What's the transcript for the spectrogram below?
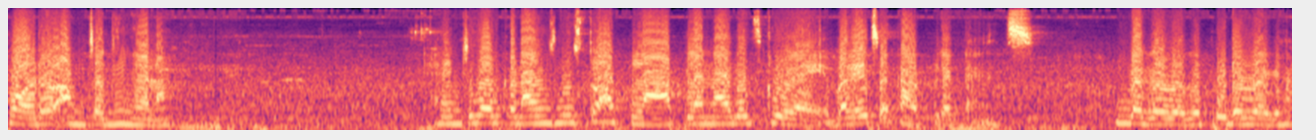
फॉर आमचा धिंगाणा ह्यांच्यासारखा डान्स नसतो आपला. आपला नादच गोळा आहे. बघायचा का आपला डान्स बघा बघा पुढं बघा.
